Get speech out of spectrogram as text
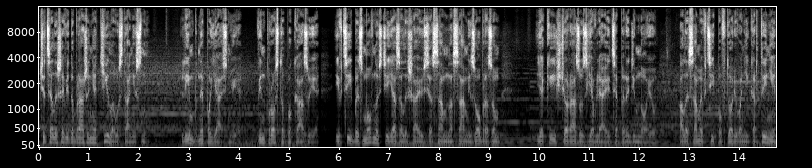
чи це лише відображення тіла у стані сну. Лімб не пояснює, він просто показує, і в цій безмовності я залишаюся сам на сам із образом, який щоразу з'являється переді мною. Але саме в цій повторюваній картині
